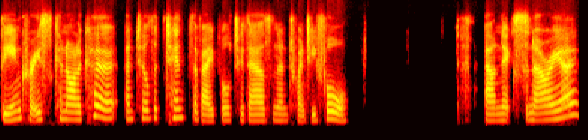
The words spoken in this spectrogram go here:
The increase cannot occur until the 10th of April 2024. Our next scenario,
